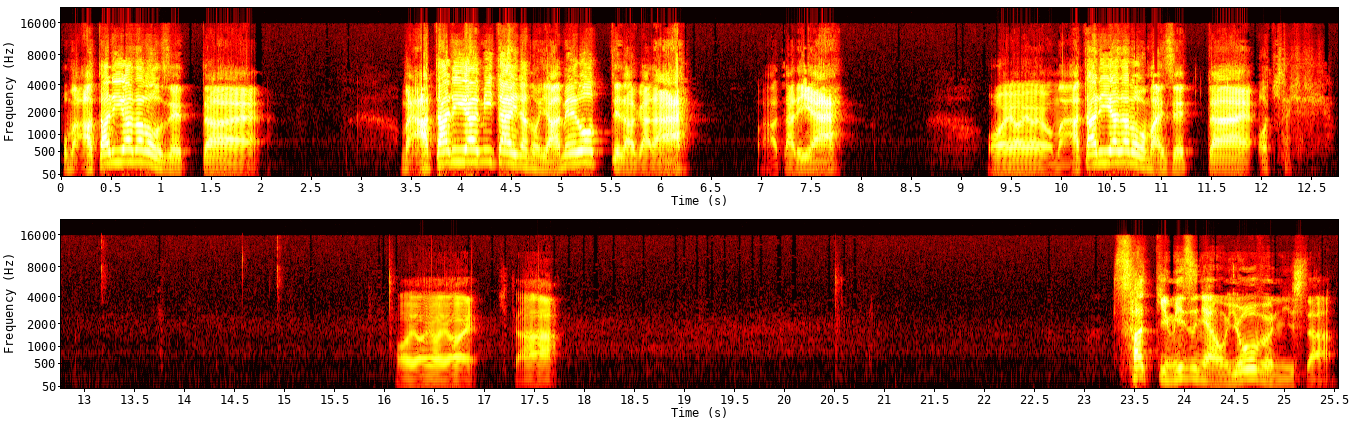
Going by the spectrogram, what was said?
お前、当たり屋だろ、絶対。お前、当たり屋みたいなのやめろってだから。当たり屋。おいおいおい、お前、当たり屋だろ、お前、絶対。お、来た来た来た。おいおいおいおい、来た。さっきミズニャンを養分にした。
